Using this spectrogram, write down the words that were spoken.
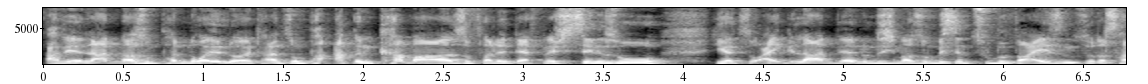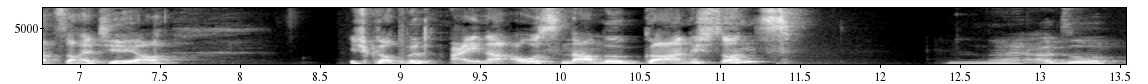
aber wir laden mal so ein paar neue Leute an, so ein paar Up-and-Comer, so von der Deathmatch-Szene, so, die halt so eingeladen werden, um sich mal so ein bisschen zu beweisen. So, das hat sie halt hier ja, ich glaube, mit einer Ausnahme gar nicht sonst. Ne, also,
